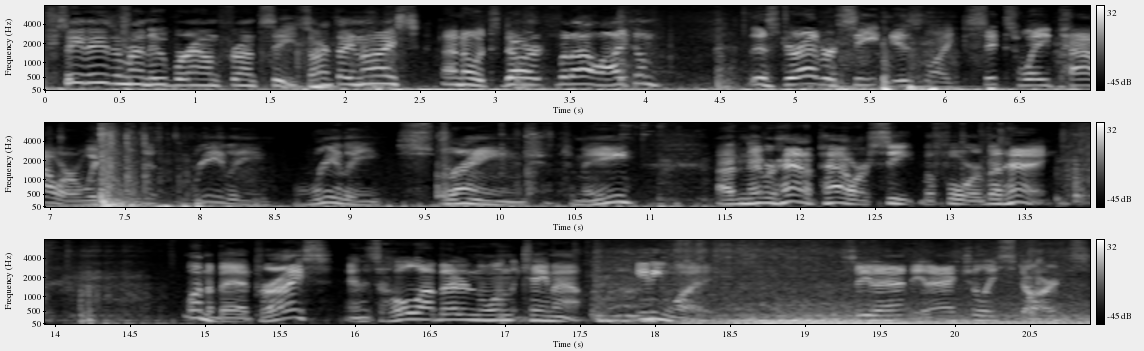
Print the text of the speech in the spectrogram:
See, these are my new brown front seats. Aren't they nice? I know it's dark, but I like them. This driver's seat is like six-way power, which is just really, really strange to me. I've never had a power seat before, but hey, wasn't a bad price, and it's a whole lot better than the one that came out. Anyway, see that? It actually starts.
